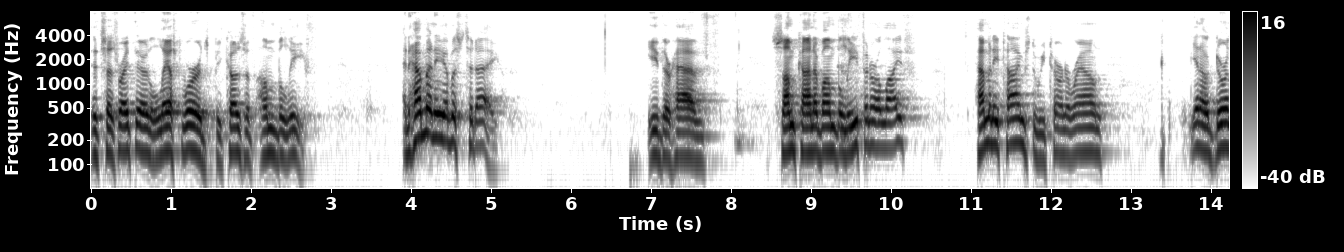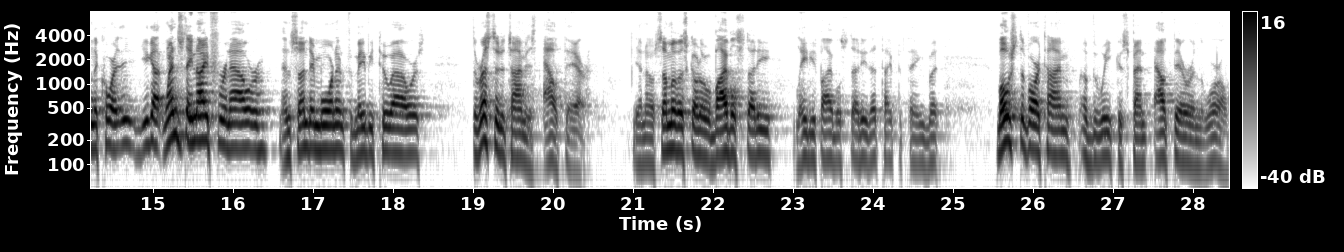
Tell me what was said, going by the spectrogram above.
it says right there, the last words, because of unbelief. And how many of us today either have some kind of unbelief in our life? How many times do we turn around, you know, during the course? You got Wednesday night for an hour and Sunday morning for maybe two hours. The rest of the time is out there you know, some of us go to a Bible study, ladies' Bible study, that type of thing, but most of our time of the week is spent out there in the world.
